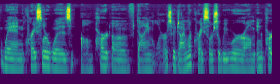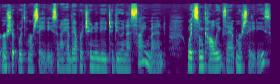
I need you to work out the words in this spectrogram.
when Chrysler was um, part of Daimler, so Daimler Chrysler. So we were um, in partnership with Mercedes, and I had the opportunity to do an assignment with some colleagues at Mercedes.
